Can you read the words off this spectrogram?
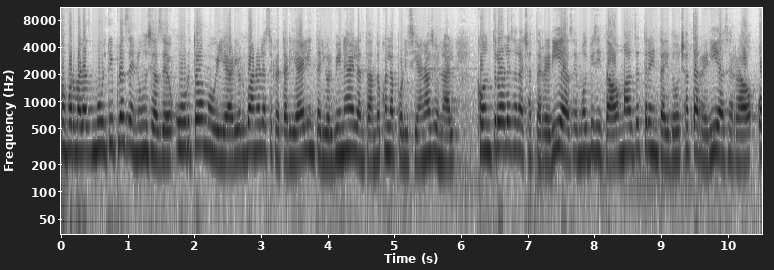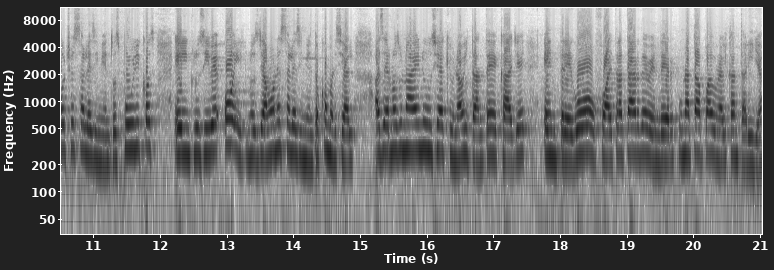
Conforme a las múltiples denuncias de hurto de mobiliario urbano, la Secretaría del Interior viene adelantando con la Policía Nacional controles a las chatarrerías. Hemos visitado más de 32 chatarrerías, cerrado 8 establecimientos públicos e inclusive hoy nos llama un establecimiento comercial a hacernos una denuncia que un habitante de calle entregó o fue a tratar de vender una tapa de una alcantarilla.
